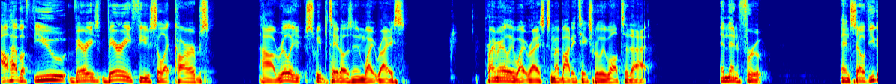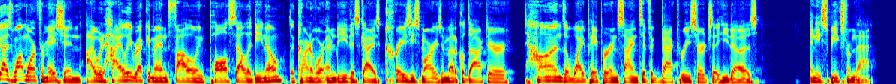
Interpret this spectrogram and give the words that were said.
I'll have a few very, very few select carbs, uh, really sweet potatoes and white rice, primarily white rice, because my body takes really well to that. And then fruit. And so, if you guys want more information, I would highly recommend following Paul Saladino, the carnivore MD. This guy is crazy smart. He's a medical doctor, tons of white paper and scientific backed research that he does, and he speaks from that.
